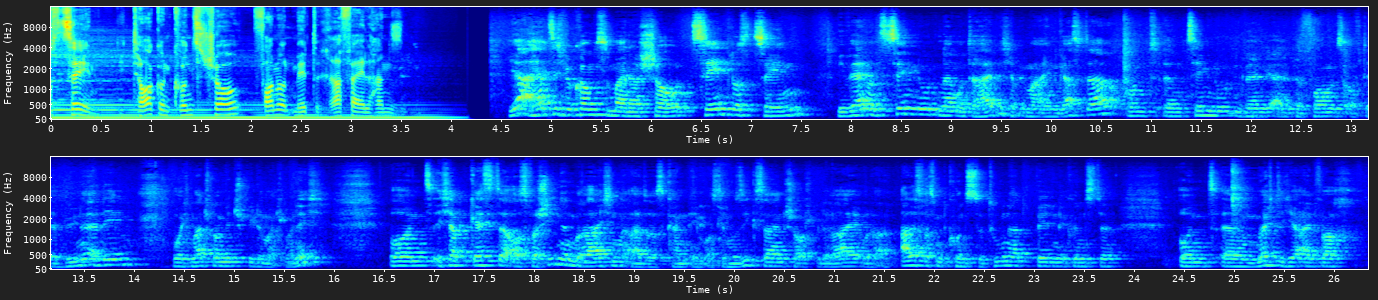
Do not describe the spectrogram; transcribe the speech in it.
plus 10, die Talk- und Kunstshow von und mit Raphael Hansen. Ja, herzlich willkommen zu meiner Show 10 plus 10. Wir werden uns 10 Minuten lang unterhalten. Ich habe immer einen Gast da und in ähm, 10 Minuten werden wir eine Performance auf der Bühne erleben, wo ich manchmal mitspiele, manchmal nicht. Und ich habe Gäste aus verschiedenen Bereichen, also es kann eben aus der Musik sein, Schauspielerei oder alles, was mit Kunst zu tun hat, bildende Künste. Und ähm, möchte hier einfach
